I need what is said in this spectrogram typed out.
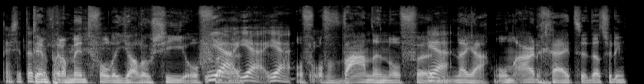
Daar zit ook Temperamentvolle jaloezie of, Ja, eh, ja, ja. of, of wanen of eh, Ja. nou ja, onaardigheid, eh, dat soort dingen.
